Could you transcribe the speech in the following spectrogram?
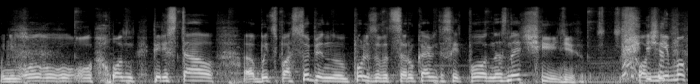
у него, он, он- перестал э, быть способен пользоваться руками, так сказать, по назначению. Он Еще- не мог,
